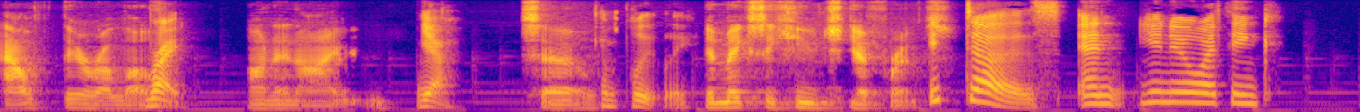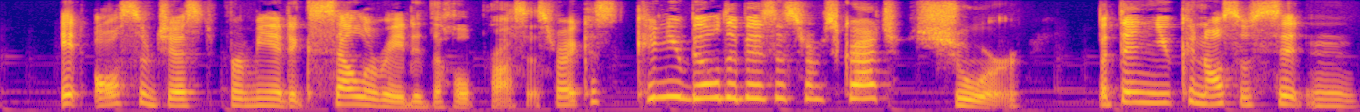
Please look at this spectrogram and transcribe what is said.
out there alone right. on an island. Yeah. So completely. It makes a huge difference. It does. And you know, I think it also just for me it accelerated the whole process, right? Cuz can you build a business from scratch? Sure. But then you can also sit and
